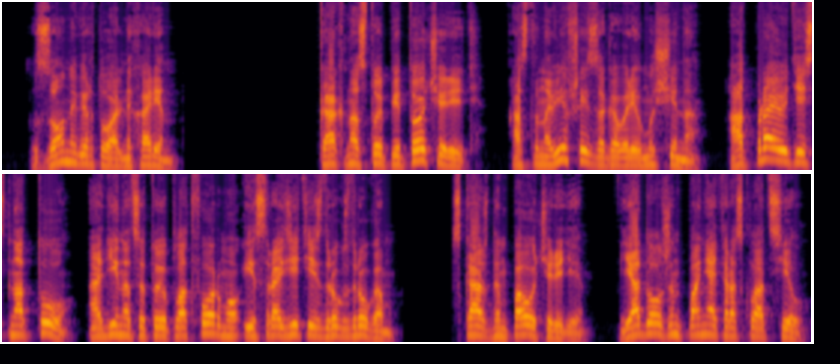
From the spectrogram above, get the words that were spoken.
– зоны виртуальных арен. «Как наступит очередь?» – остановившись, заговорил мужчина. «Отправитесь на ту, одиннадцатую платформу и сразитесь друг с другом. С каждым по очереди. Я должен понять расклад сил.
